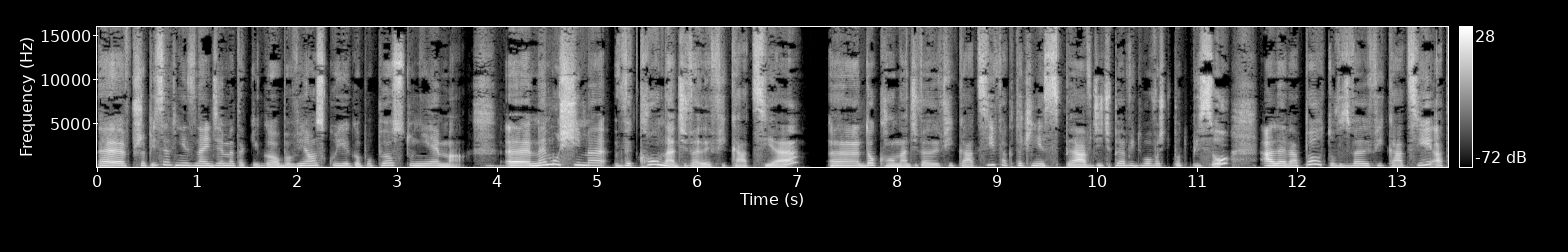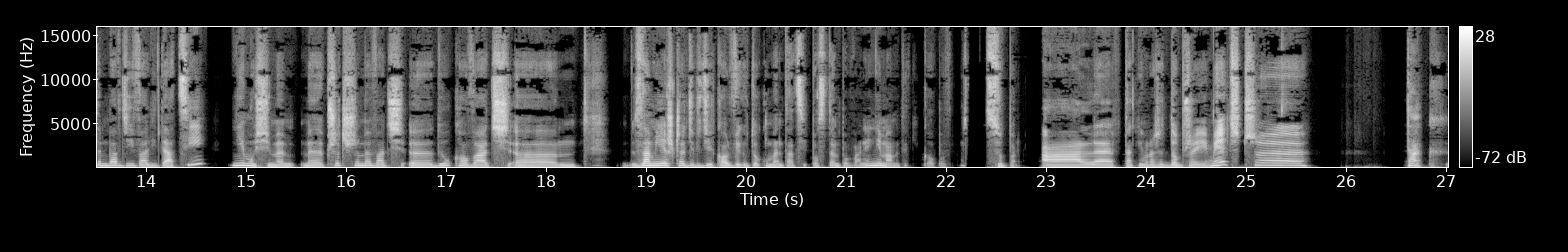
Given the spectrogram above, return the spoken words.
E, w przepisach nie znajdziemy takiego obowiązku, jego po prostu nie ma. E, my musimy wykonać weryfikację, dokonać weryfikacji, faktycznie sprawdzić prawidłowość podpisu, ale raportów z weryfikacji, a tym bardziej walidacji, nie musimy e, przetrzymywać, e, drukować, zamieszczać gdziekolwiek w dokumentacji postępowania. Nie mamy takiego obowiązku. Super. Ale w takim razie dobrze je mieć, czy... Tak,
